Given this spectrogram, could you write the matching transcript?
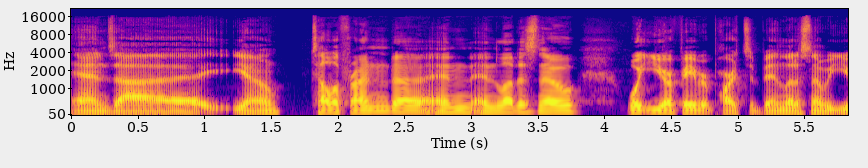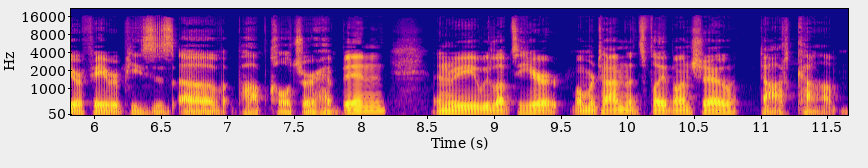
And, uh, you know, tell a friend uh, and, and let us know what your favorite parts have been. Let us know what your favorite pieces of pop culture have been. And we, we love to hear it. One more time, that's flameonshow.com.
